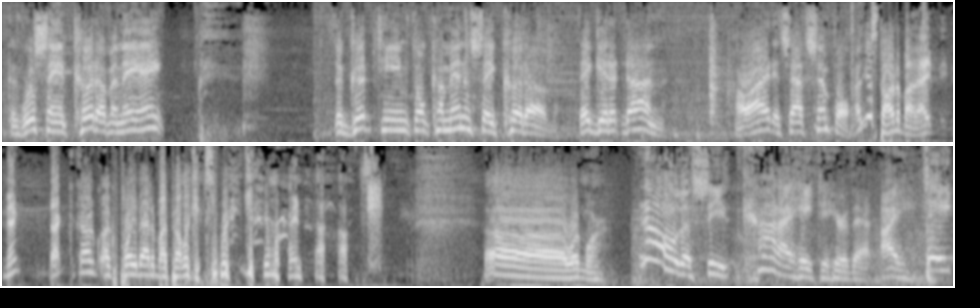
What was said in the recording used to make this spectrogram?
Because we're saying could have and they ain't. The good teams don't come in and say could have. They get it done. All right? It's that simple. I just thought about it. That, that, I could play that in my Pelicans game right now. Uh, one more. No, the season. God, I hate to hear that. I hate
